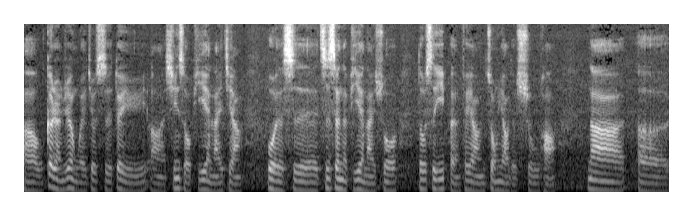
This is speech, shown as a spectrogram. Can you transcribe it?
啊我个人认为就是对于啊新手 PM 来讲，或者是资深的 PM 来说，都是一本非常重要的书哈。那呃，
